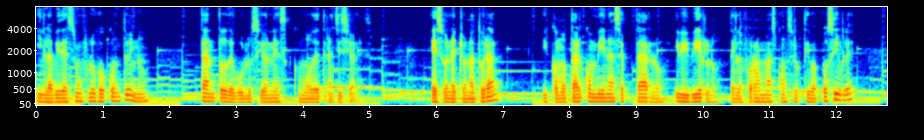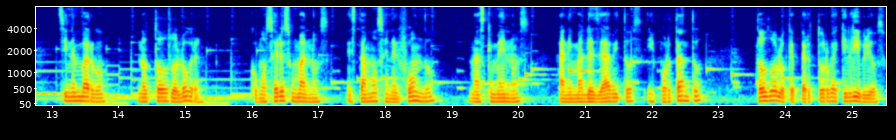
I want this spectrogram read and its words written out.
y la vida es un flujo continuo tanto de evoluciones como de transiciones. Es un hecho natural y como tal conviene aceptarlo y vivirlo de la forma más constructiva posible. Sin embargo, no todos lo logran. Como seres humanos estamos en el fondo, más que menos, animales de hábitos y por tanto, todo lo que perturba equilibrios,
